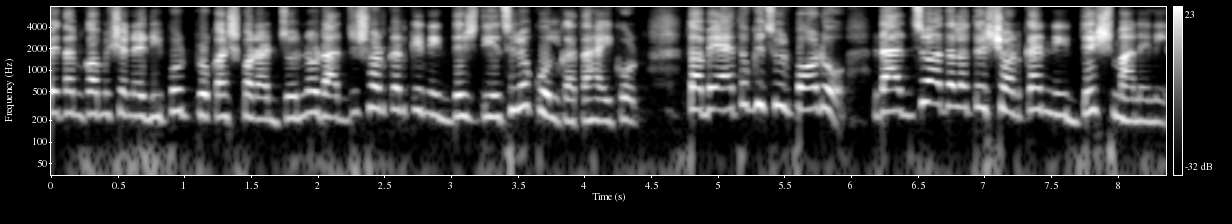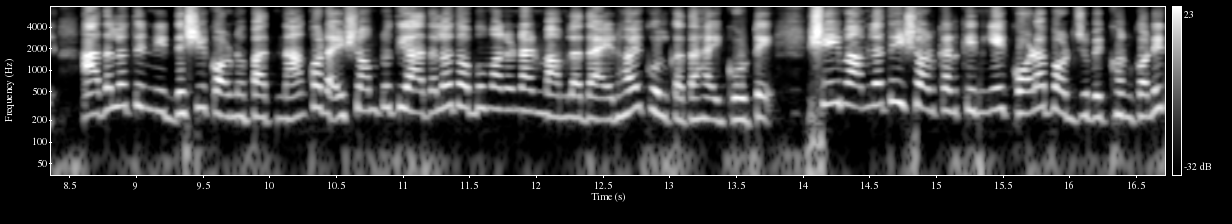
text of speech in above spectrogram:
বেতন কমিশনের রিপোর্ট প্রকাশ করার জন্য রাজ্য সরকারকে নির্দেশ দিয়েছিল কলকাতা হাইকোর্ট। তবে এত কিছুর পরও রাজ্য আদালতের সরকার নির্দেশ মানেনি। আদালতের নির্দেশে কর্ণপাত না করায় সম্প্রতি আদালত অবমাননার মামলা দায়ের হয় কলকাতা হাইকোর্টে। সেই মামলাতেই সরকারকে নিয়ে কড়া পর্যবেক্ষণ করেন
